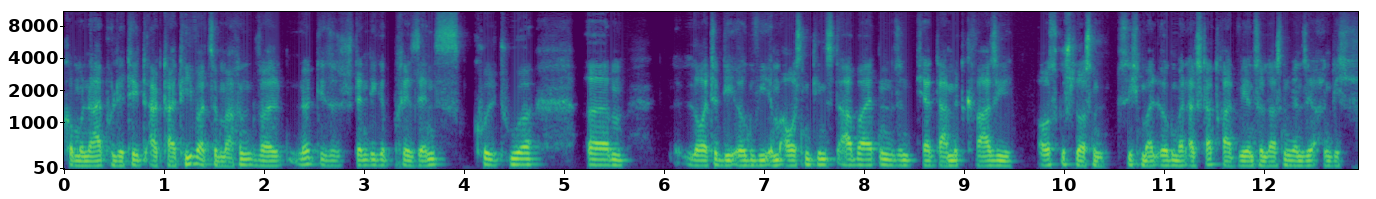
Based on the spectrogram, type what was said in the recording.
Kommunalpolitik attraktiver zu machen, weil ne, diese ständige Präsenzkultur, ähm, Leute, die irgendwie im Außendienst arbeiten, sind ja damit quasi ausgeschlossen, sich mal irgendwann als Stadtrat wählen zu lassen, wenn sie eigentlich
